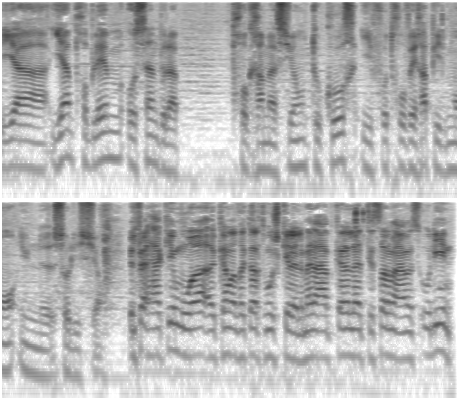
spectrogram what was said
il y a un problème au sein de la programmation tout court il faut trouver rapidement une solution. بالفعل حكيم وكما ذكرت مشكلة الملعب كان الاتصال مع مسؤولين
